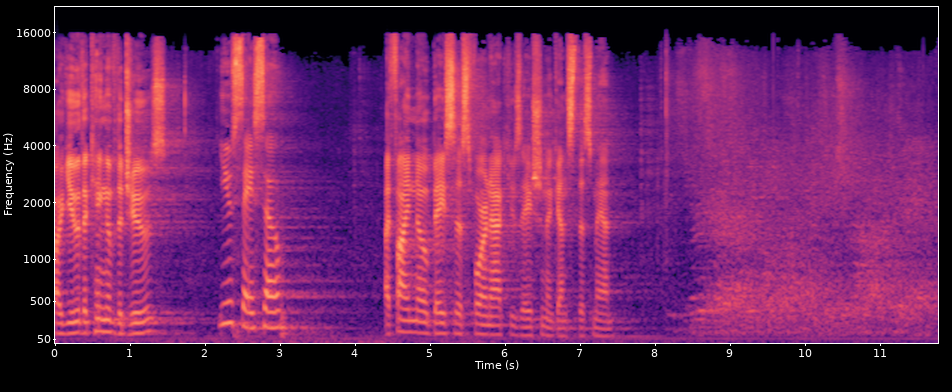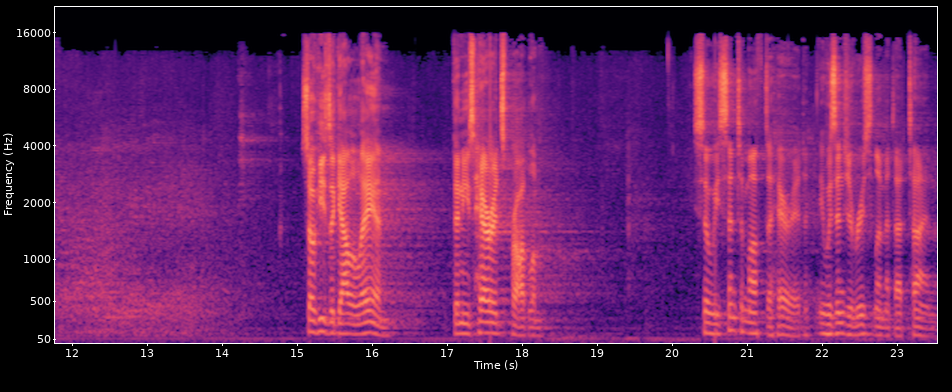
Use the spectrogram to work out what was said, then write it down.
Are you the King of the Jews? You say so. I find no basis for an accusation against this man. So he's a Galilean. Then he's Herod's problem. So we sent him off to Herod. He was in Jerusalem at that time.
